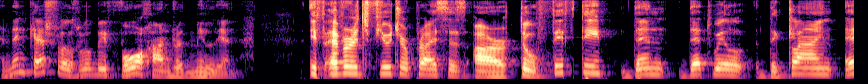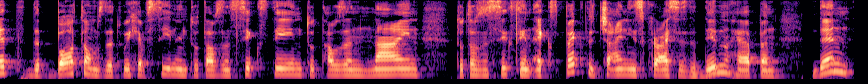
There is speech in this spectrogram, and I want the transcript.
and then cash flows will be 400 million if average future prices are 250, then that will decline at the bottoms that we have seen in 2016, 2009, 2016 Expect the Chinese crisis that didn't happen, then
